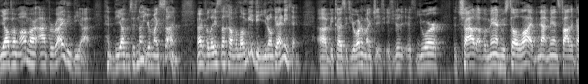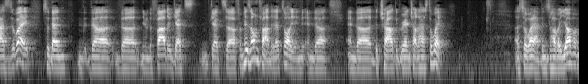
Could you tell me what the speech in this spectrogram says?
Yavam amar aparai didiyat. The Yavam says, no, you're my son, right? You don't get anything uh, because if you're one of my if, if you're if you're the child of a man who's still alive and that man's father passes away, so then the the you know the father gets gets uh, from his own father. That's all, and and uh, and uh, the child, the grandchild, has to wait. Uh, so what happens? Have a yavam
